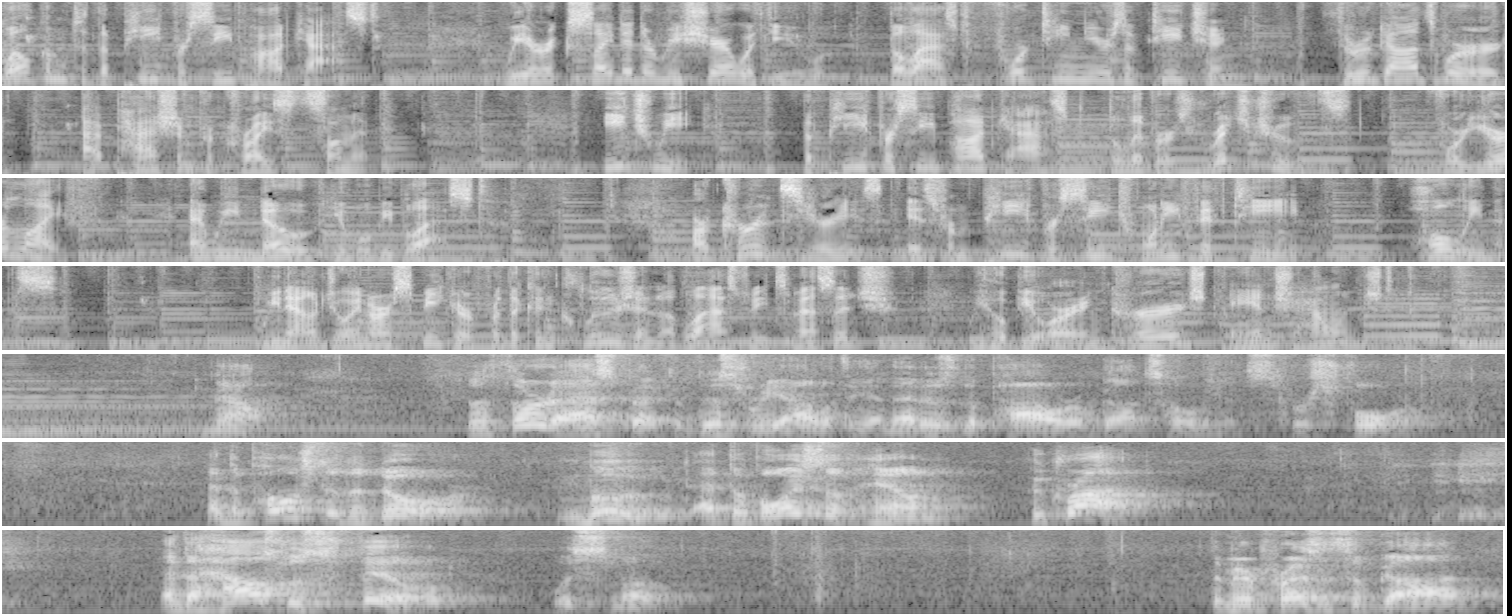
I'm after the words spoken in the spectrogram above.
Welcome to the P4C podcast. We are excited to reshare with you the last 14 years of teaching through God's Word at Passion for Christ Summit. Each week, the P4C podcast delivers rich truths for your life, and we know you will be blessed. Our current series is from P4C 2015 Holiness. We now join our speaker for the conclusion of last week's message. We hope you are encouraged and challenged. Now, the third aspect of this reality, and that is the power of God's holiness. Verse 4. And the post of the door moved at the voice of him who cried. And the house was filled with smoke. The mere presence of God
